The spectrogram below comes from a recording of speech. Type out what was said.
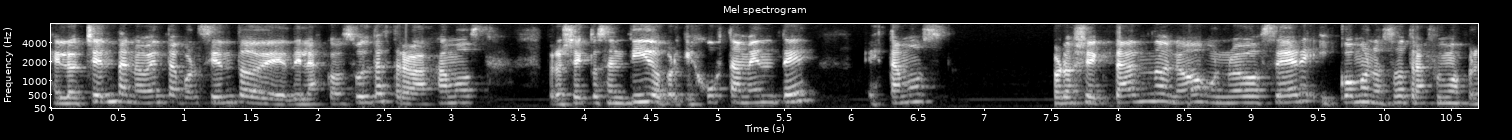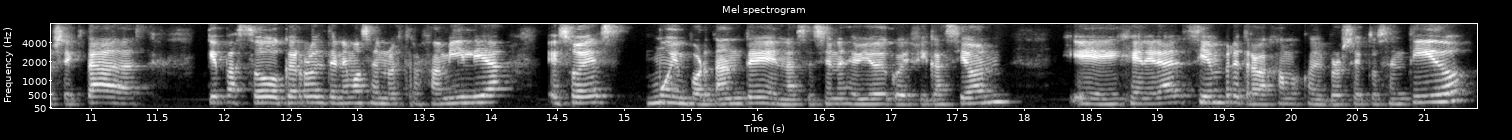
el 80-90% de, de las consultas trabajamos proyecto sentido porque justamente estamos proyectando ¿no? un nuevo ser y cómo nosotras fuimos proyectadas, qué pasó, qué rol tenemos en nuestra familia. Eso es muy importante en las sesiones de biodecodificación. Eh, en general siempre trabajamos con el proyecto sentido.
